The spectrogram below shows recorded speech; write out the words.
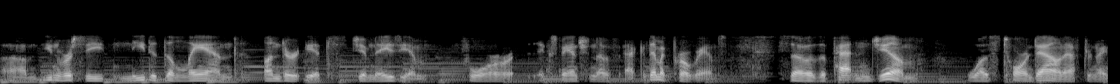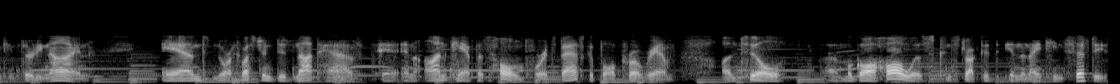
um, university needed the land under its gymnasium for expansion of academic programs. So the Patton Gym was torn down after 1939 and Northwestern did not have an on campus home for its basketball program until uh, McGaw Hall was constructed in the 1950s.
